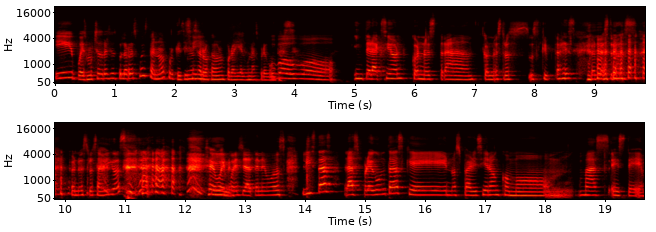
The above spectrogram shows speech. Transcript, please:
Y pues muchas gracias por la respuesta, ¿no? Porque sí nos arrojaron por ahí algunas preguntas. Hubo, hubo interacción con nuestra con nuestros suscriptores, con nuestros con nuestros amigos. y bueno. pues ya tenemos listas las preguntas que nos parecieron como más este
